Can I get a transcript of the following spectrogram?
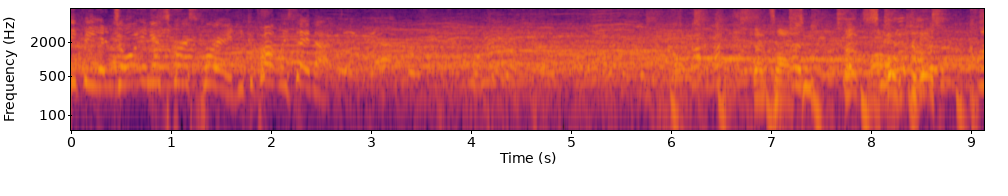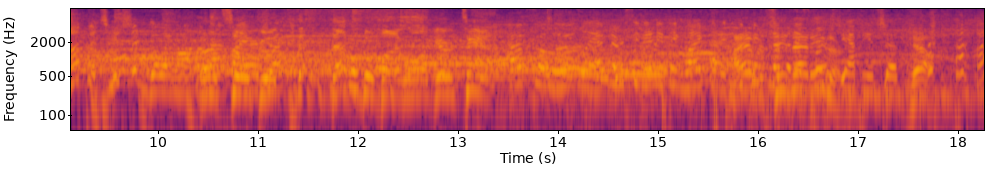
KCP enjoying his first parade. You could probably say that. That's awesome. That's so good. Competition going on on That's that so fire good. truck. That, that'll go viral, I guarantee it. Absolutely. I've never seen anything like that. I think I haven't picked it seen up in that his either. first championship. Yeah.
